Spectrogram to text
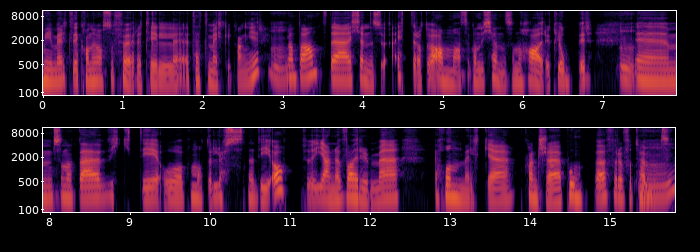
mye melk, det kan jo også føre til eh, tette melkeganger, Mm. blant annet. Det kjennes jo, etter at du har amma, så kan du kjenne sånne harde klumper. Mm. Um, sånn at det er viktig å på en måte løsne de opp. Gjerne varme, håndmelke, kanskje pumpe for å få tømt. Mm.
